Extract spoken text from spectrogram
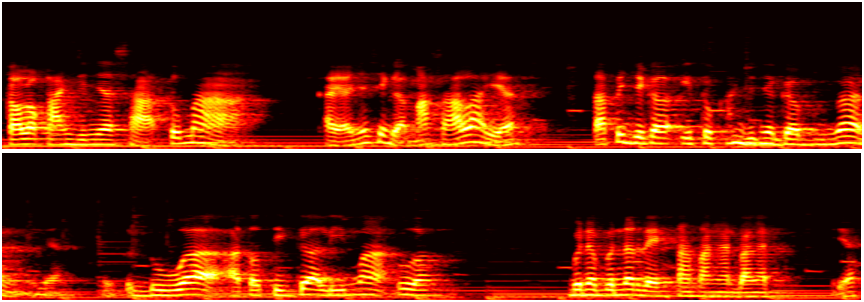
Kalau kanjinya satu mah, kayaknya sih nggak masalah ya tapi jika itu kanjinya gabungan, ya dua atau tiga, lima, wah bener-bener deh tantangan banget, ya.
